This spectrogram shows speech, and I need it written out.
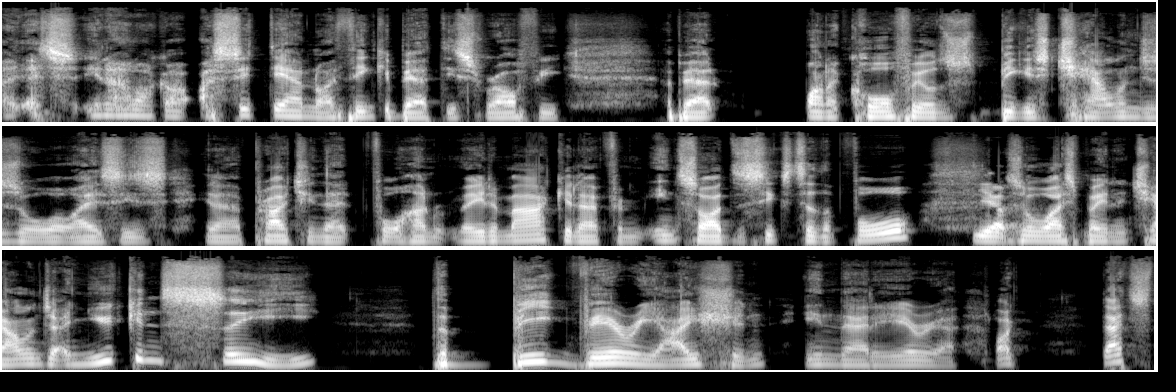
It's you know like I, I sit down and I think about this, Ralphie, about one of Caulfield's biggest challenges always is you know approaching that 400 meter mark. You know, from inside the six to the four, yep. has always been a challenge, and you can see the big variation in that area. Like that's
